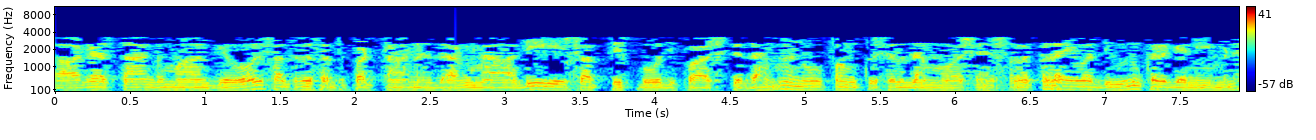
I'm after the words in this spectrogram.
ආර්ය අෂ්ටාංග මාර්ගයේ සතර සතිපට්ඨාන ධර්ම ආදී ඒ සත්‍විස් බෝධිපාශක ධර්ම නූපන් කුසල ධර්ම වශයෙන් සලකලා ඒවා දිනු කර ගැනීමට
